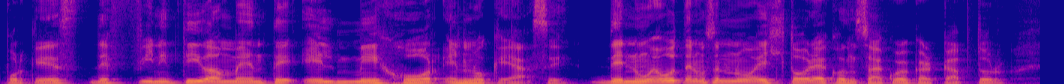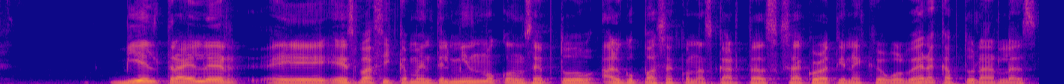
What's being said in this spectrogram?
porque es definitivamente el mejor en lo que hace. De nuevo tenemos una nueva historia con Sakura Card Captor. Vi el tráiler, eh, es básicamente el mismo concepto, algo pasa con las cartas, Sakura tiene que volver a capturarlas.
